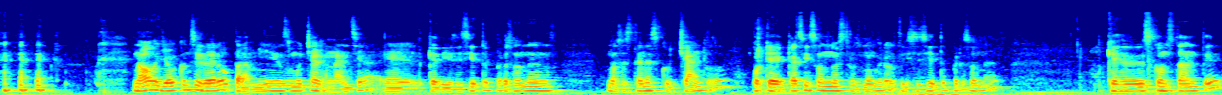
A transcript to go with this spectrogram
no, yo considero para mí es mucha ganancia el que 17 personas nos estén escuchando, porque casi son nuestros números, 17 personas, que es constante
